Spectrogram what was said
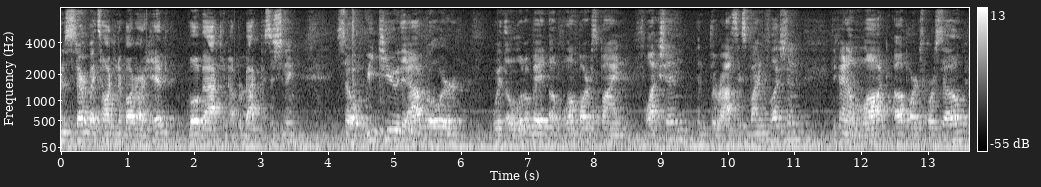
going to start by talking about our hip, low back, and upper back positioning. So we cue the ab roller with a little bit of lumbar spine flexion and thoracic spine flexion to kind of lock up our torso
